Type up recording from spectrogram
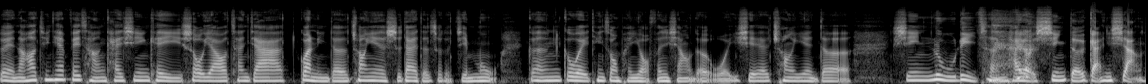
对，然后今天非常开心可以受邀参加冠霖的创业时代的这个节目，跟各位听众朋友分享的我一些创业的心路历程，还有心得感想。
